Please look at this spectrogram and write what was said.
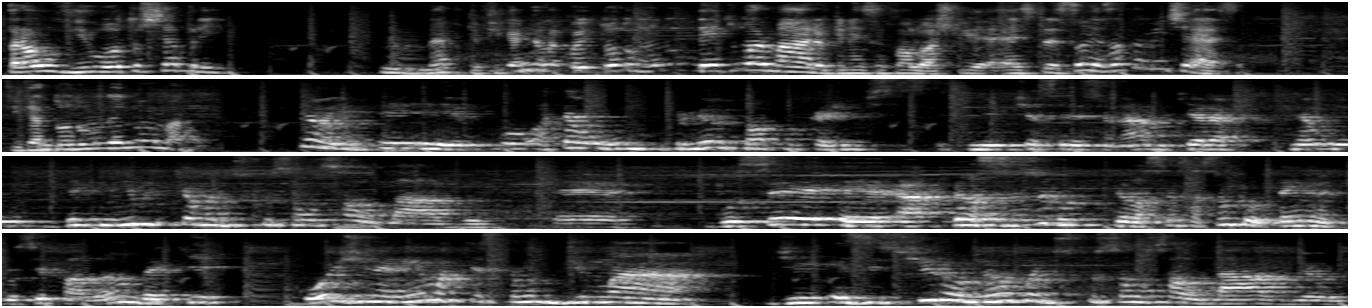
para ouvir o outro se abrir. Uhum. Né? Porque fica aquela coisa, todo mundo dentro do armário, que nem você falou. Acho que a expressão é exatamente essa. Fica todo mundo dentro do armário. Não, e, e, até o, o, primeiro tópico que a gente tinha selecionado, que era né, o, definir o que é uma discussão saudável. É, você, é, a, pela, sensação, pela sensação que eu tenho né, de você falando, é que hoje não é nem uma questão de uma de existir ou não uma discussão saudável,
